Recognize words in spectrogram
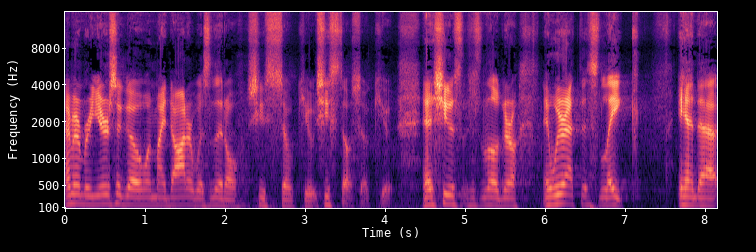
I remember years ago when my daughter was little, she's so cute. She's still so cute. And she was this little girl, and we were at this lake and uh,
